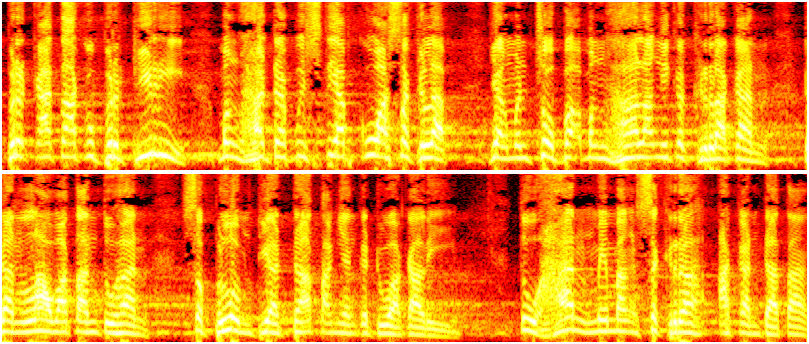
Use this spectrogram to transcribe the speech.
berkata aku berdiri menghadapi setiap kuasa gelap yang mencoba menghalangi kegerakan dan lawatan Tuhan sebelum dia datang yang kedua kali. Tuhan memang segera akan datang.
